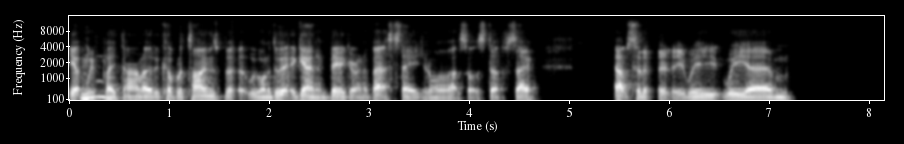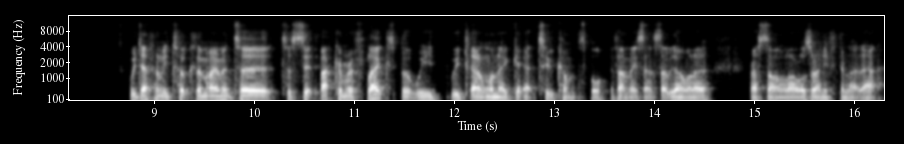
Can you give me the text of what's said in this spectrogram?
yep mm. we've played download a couple of times but we want to do it again and bigger and a better stage and all that sort of stuff so absolutely we we um we definitely took the moment to to sit back and reflect but we we don't want to get too comfortable if that makes sense. Like we don't want to rest on laurels or anything like that.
